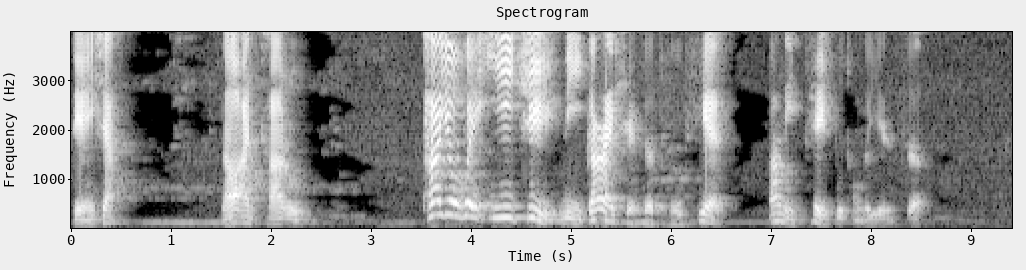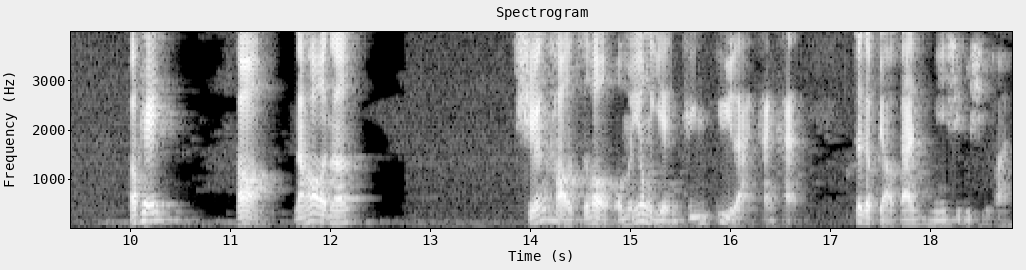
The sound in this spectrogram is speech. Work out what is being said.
点一下，然后按插入，它又会依据你刚才选择图片，帮你配不同的颜色，OK，哦，然后呢，选好之后，我们用眼睛预览看看这个表单你喜不喜欢。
